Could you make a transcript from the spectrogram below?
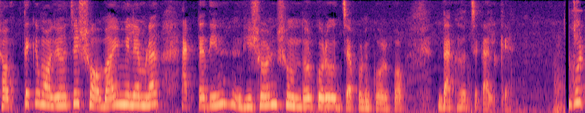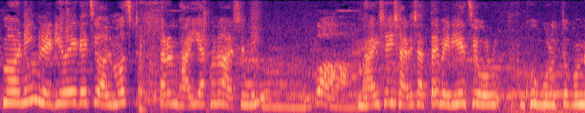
সব থেকে মজা হচ্ছে সবাই মিলে আমরা একটা দিন ভীষণ সুন্দর করে উদযাপন করব। দেখা হচ্ছে কালকে। গুড মর্নিং রেডি হয়ে গেছি অলমোস্ট কারণ ভাই এখনও আসেনি। ভাই সেই সাড়ে সাতটায় বেরিয়েছে ওর খুব গুরুত্বপূর্ণ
